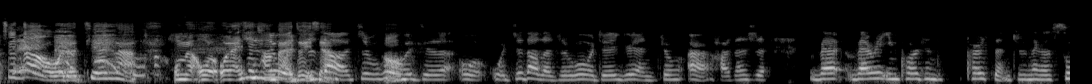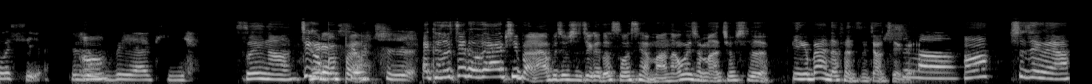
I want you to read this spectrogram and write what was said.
知道，我的天呐！我们我我来现场百度一下。知道，只不过哦我会觉得我我知道的，只不过我觉得有点中二，好像是 very very important person，就是那个缩写，就是嗯 VIP，所以呢，这个本本哎，可是这个 VIP 本来不就是这个的缩写吗？那为什么就是 BigBang 的粉丝叫这个？是吗？啊，是这个呀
